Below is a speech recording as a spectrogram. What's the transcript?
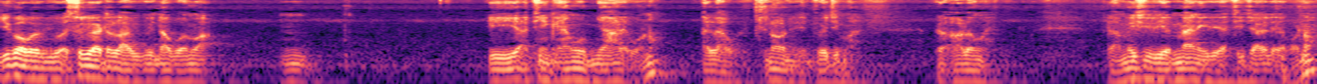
ရေကောက်ပဲပြီးတော့အစိုးရတက်လာပြီနောက်ပိုင်းမှာအေးအပြင်ခံဖို့များတယ်ပေါ့နော်အဲ့လောက်ပဲကျွန်တော်အနေနဲ့ပြောချင်ပါတယ်အဲ့တော့အားလုံးပဲဒါမိတ်ဆွေတွေအမှန်နေတယ်ဖြစ်ကြတယ်ပေါ့နော်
